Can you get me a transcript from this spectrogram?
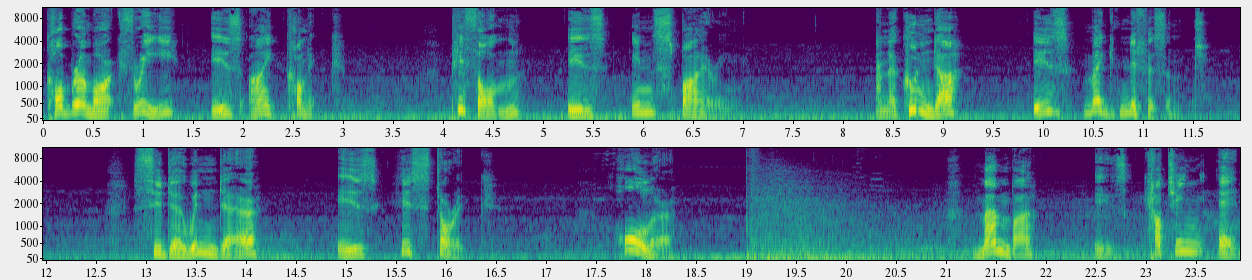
Cobra Mark III is iconic. Python is inspiring. Anaconda is magnificent. Sidewinder is historic. Hauler. Mamba is cutting edge.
